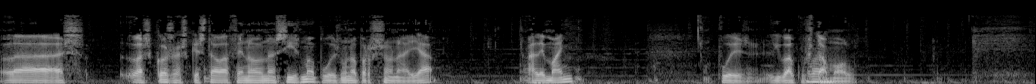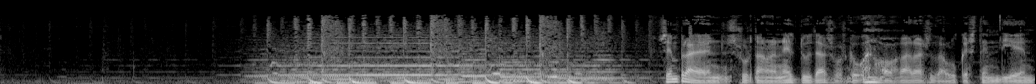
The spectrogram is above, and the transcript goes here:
les, les coses que estava fent el nazisme, pues una persona allà, alemany, pues li va costar Clar. molt. Sempre ens surten anècdotes perquè, bueno, a vegades del que estem dient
